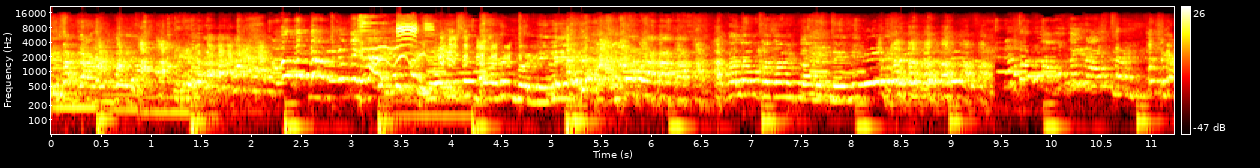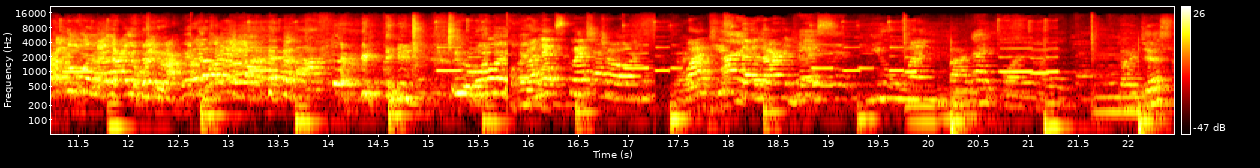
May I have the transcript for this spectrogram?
yung Dragon Ball. Yung isang Dragon Ball, may ganyan. Akala mo kasama yung planet na yun. Next question. What is the largest human body organ? Largest?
